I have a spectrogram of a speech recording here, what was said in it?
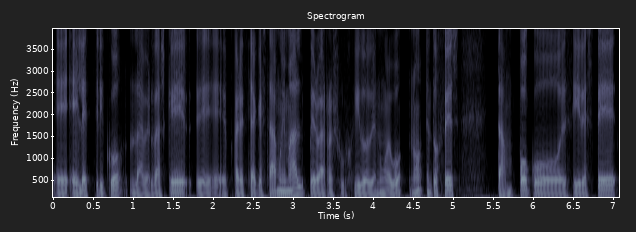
eléctrico. La verdad es que parecía que estaba muy mal, pero ha resurgido de nuevo, ¿no? Entonces, tampoco, decir, este,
